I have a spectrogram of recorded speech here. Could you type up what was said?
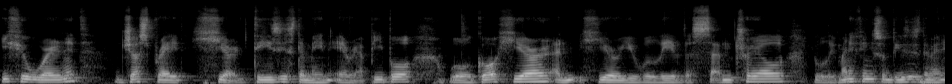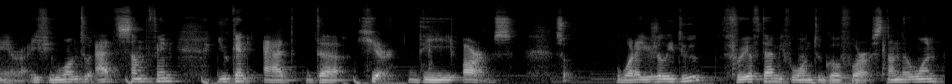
if you're wearing it just spray it here. This is the main area. People will go here and here you will leave the scent trail, you will leave many things. So this is the main area. If you want to add something, you can add the here, the arms. So what I usually do, three of them if you want to go for a standard one,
